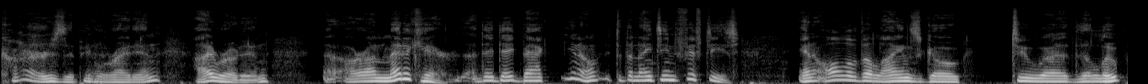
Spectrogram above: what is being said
cars that people ride in, I rode in, uh, are on Medicare. They date back, you know, to the 1950s. And all of the lines go to uh, the loop.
